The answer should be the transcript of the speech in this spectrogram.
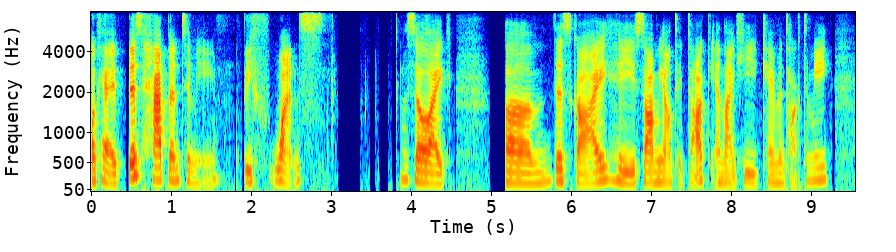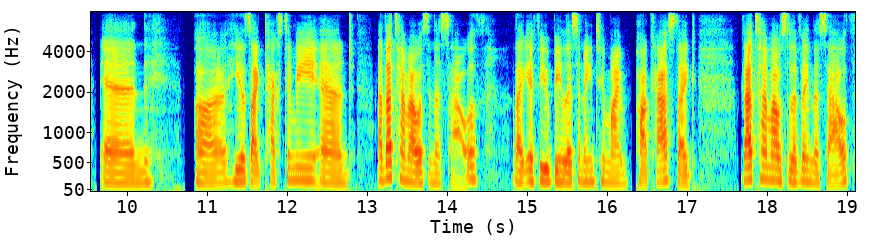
okay, this happened to me bef- once. So, like, um, this guy, he saw me on TikTok and, like, he came and talked to me and uh, he was like texting me and at that time i was in the south. Like if you've been listening to my podcast like that time i was living in the south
